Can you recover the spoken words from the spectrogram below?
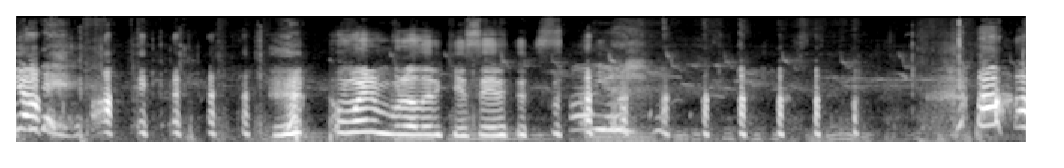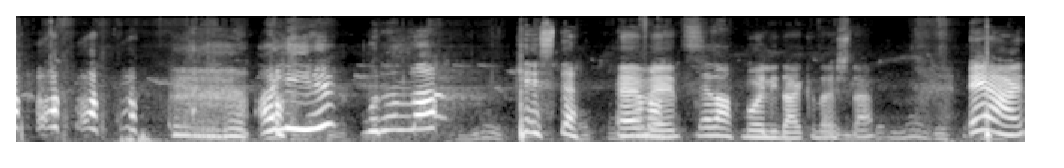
Ya. Umarım buraları keseriz. Hayır. Ali'yi bununla kesti. Tamam, Evet. devam. Bu Ali'de arkadaşlar. Eğer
